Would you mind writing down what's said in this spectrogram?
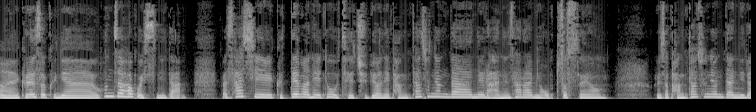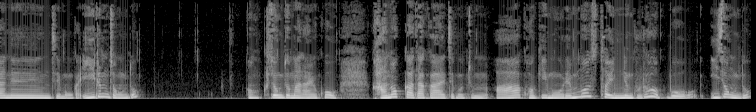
네, 그래서 그냥 혼자 하고 있습니다. 그러니까 사실 그때만 해도 제 주변에 방탄소년단을 아는 사람이 없었어요. 그래서 방탄소년단이라는 이제 뭔가 이름 정도? 어, 그 정도만 알고 간혹 가다가 이제 뭐 좀, 아, 거기 뭐 랩몬스터 있는 그룹? 뭐, 이 정도?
